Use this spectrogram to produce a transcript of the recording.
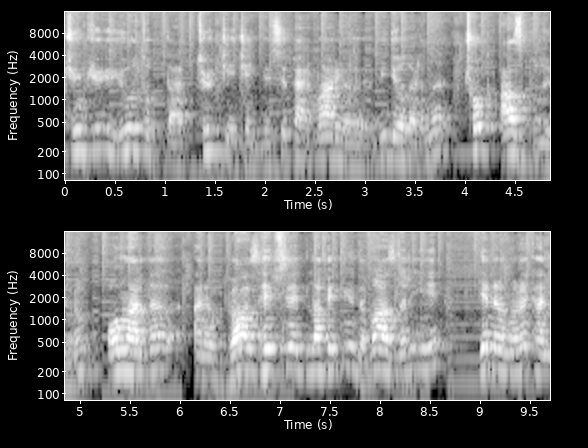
Çünkü YouTube'da Türkçe içerikli Super Mario videolarını çok az buluyorum. Onlar da hani bazı hepsine laf etmeyeyim de bazıları iyi. Genel olarak hani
